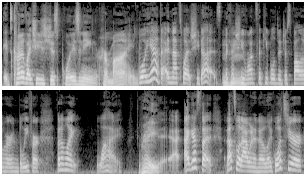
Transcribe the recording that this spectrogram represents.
it's kind of like she's just poisoning her mind. Well, yeah, that, and that's what she does because mm-hmm. she wants the people to just follow her and believe her. But I'm like, why? Right. I guess that that's what I want to know. Like, what's your.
